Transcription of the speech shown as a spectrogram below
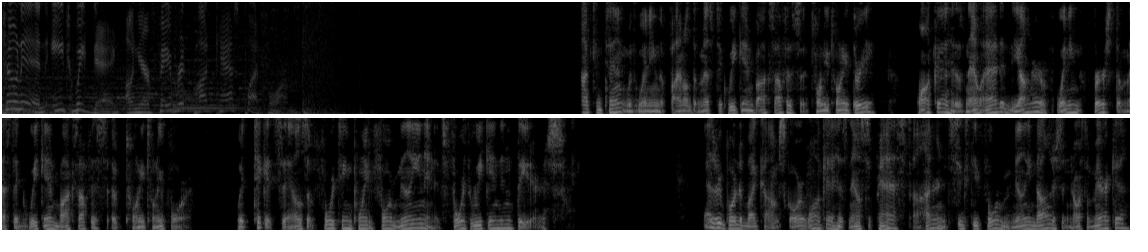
Tune in each weekday on your favorite podcast platform. Not content with winning the final domestic weekend box office of 2023, Wonka has now added the honor of winning the first domestic weekend box office of 2024, with ticket sales of 14.4 million in its fourth weekend in theaters. As reported by ComScore, Wonka has now surpassed $164 million in North America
